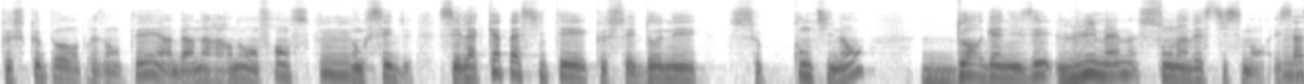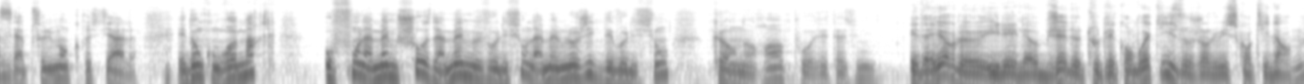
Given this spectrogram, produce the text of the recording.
que ce que peut représenter un Bernard Arnault en France. Mmh. Donc c'est la capacité que s'est donné ce continent d'organiser lui-même son investissement. Et ça, mmh. c'est absolument crucial. Et donc, on remarque au fond la même chose, la même évolution, la même logique d'évolution qu'en Europe ou aux États-Unis. Et d'ailleurs, il est l'objet de toutes les convoitises aujourd'hui, ce continent. Mmh.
